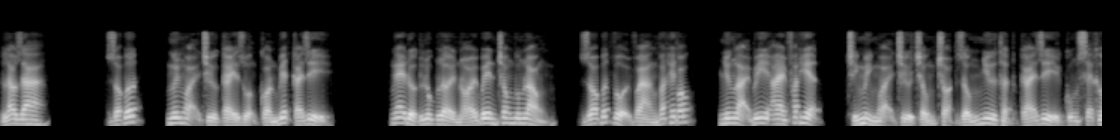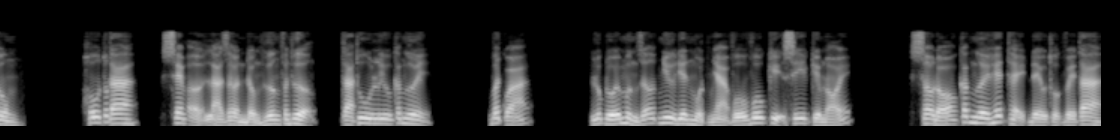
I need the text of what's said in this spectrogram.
lao ra. Do bớt ngươi ngoại trừ cày ruộng còn biết cái gì? Nghe được lúc lời nói bên trong đung lòng do bất vội vàng vắt hết vóc nhưng lại bi ai phát hiện, chính mình ngoại trừ trồng trọt giống như thật cái gì cũng sẽ không. Hô tốt ta, xem ở là dần đồng hương phân thượng, ta thu lưu các ngươi. Bất quá. Lúc đối mừng rỡ như điên một nhà vỗ vỗ kỵ sĩ kiếm nói. Sau đó các ngươi hết thảy đều thuộc về ta,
